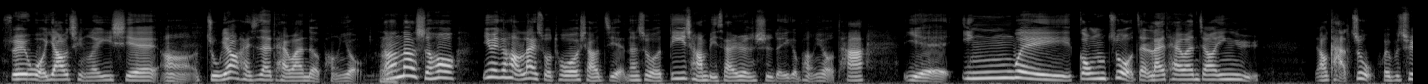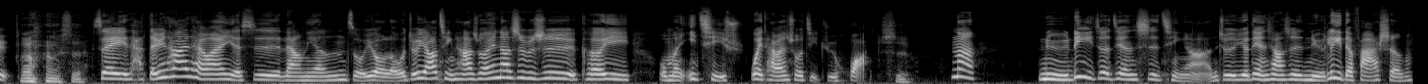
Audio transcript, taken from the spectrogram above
所以我邀请了一些呃，主要还是在台湾的朋友。然后那时候，因为刚好赖索托小姐，那是我第一场比赛认识的一个朋友，她也因为工作在来台湾教英语，然后卡住回不去，嗯，是，所以他等于他在台湾也是两年左右了。我就邀请他说：“哎、那是不是可以我们一起为台湾说几句话？”是，那女力这件事情啊，就是有点像是女力的发生。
